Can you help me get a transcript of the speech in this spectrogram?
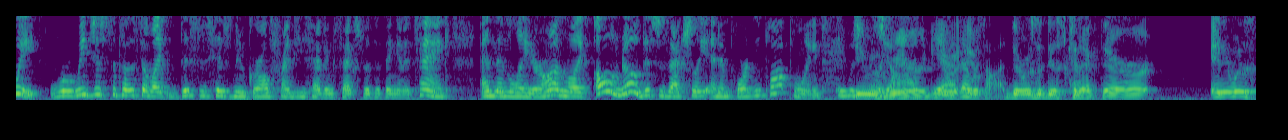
wait were we just supposed to like this is his new girlfriend he's having sex with a thing in a tank and then later on we're like oh no this was actually an important plot point it was it was really weird. odd. yeah It- that it- was odd There was a disconnect there. And it was,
